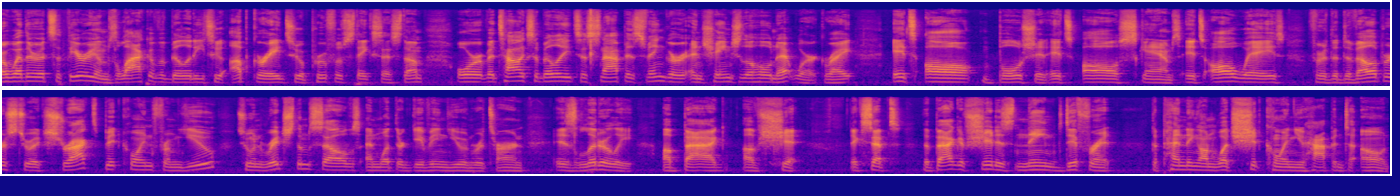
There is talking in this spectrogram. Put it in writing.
or whether it's Ethereum's lack of ability to upgrade to a proof of stake system, or Vitalik's ability to snap his finger and change the whole network, right? It's all bullshit. It's all scams. It's all ways for the developers to extract Bitcoin from you to enrich themselves, and what they're giving you in return is literally a bag of shit. Except the bag of shit is named different depending on what shitcoin you happen to own.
